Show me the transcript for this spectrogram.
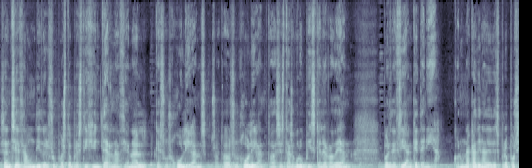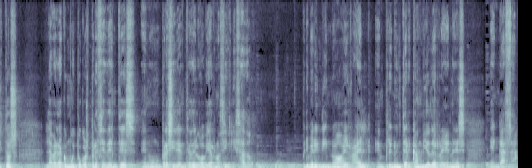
Sánchez ha hundido el supuesto prestigio internacional que sus hooligans, sobre todo sus hooligans, todas estas groupies que le rodean, pues decían que tenía, con una cadena de despropósitos, la verdad con muy pocos precedentes en un presidente del gobierno civilizado. Primero indignó a Israel en pleno intercambio de rehenes en Gaza.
